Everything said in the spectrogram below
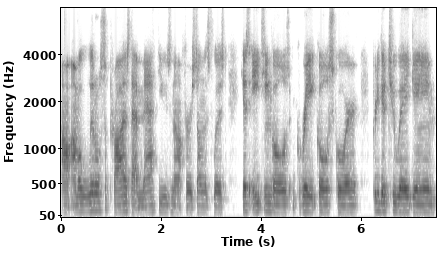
I'm a little surprised that Matthews not first on this list. He has 18 goals, great goal scorer, pretty good two-way game,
